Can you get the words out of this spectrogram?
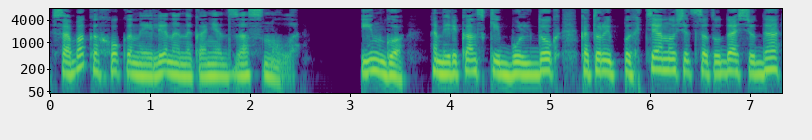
Собака Хокона и Лены наконец заснула. Инго американский бульдог, который пыхтя носится туда-сюда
